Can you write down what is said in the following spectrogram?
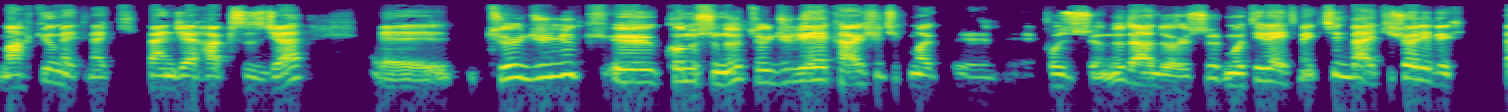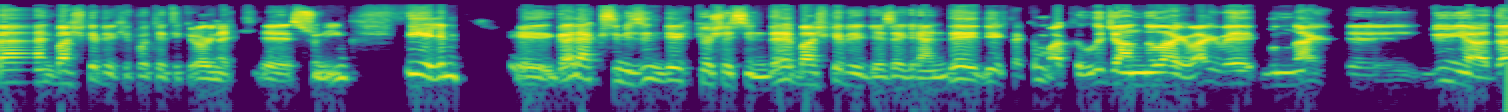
mahkum etmek bence haksızca. E, türcülük e, konusunu, türcülüğe karşı çıkmak e, pozisyonunu daha doğrusu motive etmek için belki şöyle bir ben başka bir hipotetik örnek e, sunayım. Diyelim e, galaksimizin bir köşesinde başka bir gezegende bir takım akıllı canlılar var ve bunlar e, dünyada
